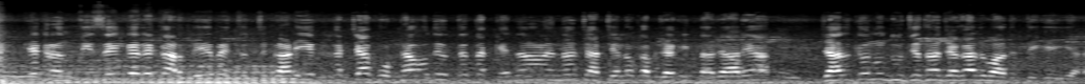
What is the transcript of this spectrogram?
ਕਿ ਗ੍ਰੰਥੀ ਸਿੰਘ ਦੇ ਘਰ ਦੇ ਵਿੱਚ ਗਾੜੀ ਇੱਕ ਕੱਚਾ ਕੋਠਾ ਉਹਦੇ ਉੱਤੇ ਧੱਕੇ ਦੇ ਨਾਲ ਇਹਨਾਂ ਚਾਚੇ ਨੂੰ ਕਬਜ਼ਾ ਕੀਤਾ ਜਾ ਰਿਹਾ, ਜਦ ਕਿ ਉਹਨੂੰ ਦੂਜੇ ਥਾਂ ਜਗ੍ਹਾ ਦਵਾ ਦਿੱਤੀ ਗਈ ਆ।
